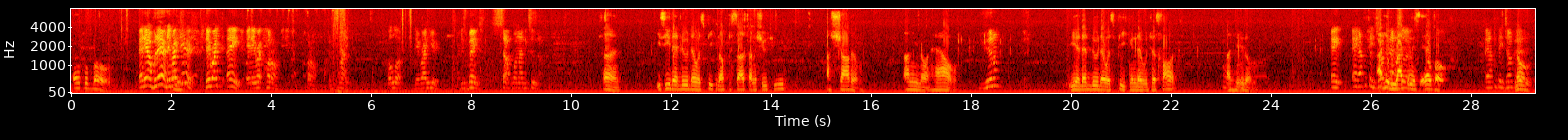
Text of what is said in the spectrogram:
Uncle Bo. Hey, they over there. They right there. They right. Hey, hey, they right. Hold on. Hold on. I can snipe. Hold up. They right here. This base, South 192. Son, you see that dude that was peeking off the side trying to shoot you? I shot him. I don't even know how. You hit him? Yeah, that dude that was peeking that was just fought. I hit him. Hey, hey, I think they jumped I hit him like in his elbow. Hey, I think they jumped No.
